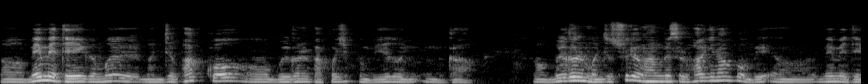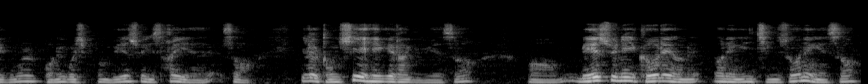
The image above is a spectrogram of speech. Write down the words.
어, 매매 대금을 먼저 받고 어, 물건을 받고 싶은 매도인과 어, 물건을 먼저 수령한 것을 확인하고 매, 어, 매매 대금을 보내고 싶은 매수인 사이에서 이를 동시에 해결하기 위해서 어, 매수인의 거래은행인 징수은행에서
